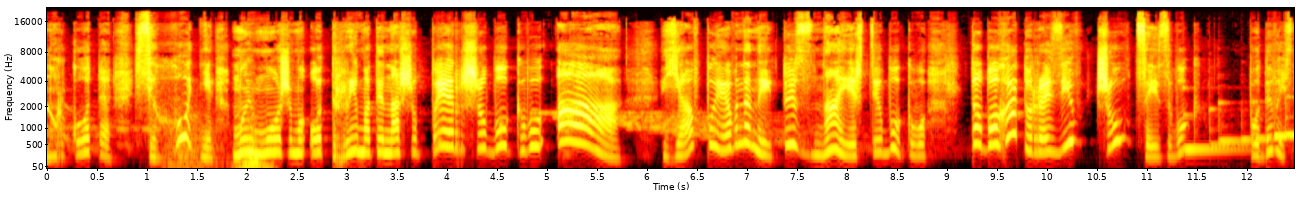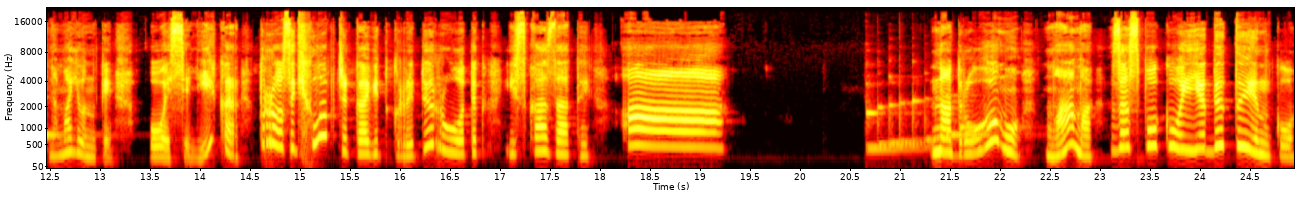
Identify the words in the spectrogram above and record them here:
Моркоте, сьогодні ми можемо отримати нашу першу букву А. Я впевнений, ти знаєш цю букву та багато разів чув цей звук. Подивись на малюнки. Ось лікар просить хлопчика відкрити ротик і сказати А. На другому мама заспокоює дитинку.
